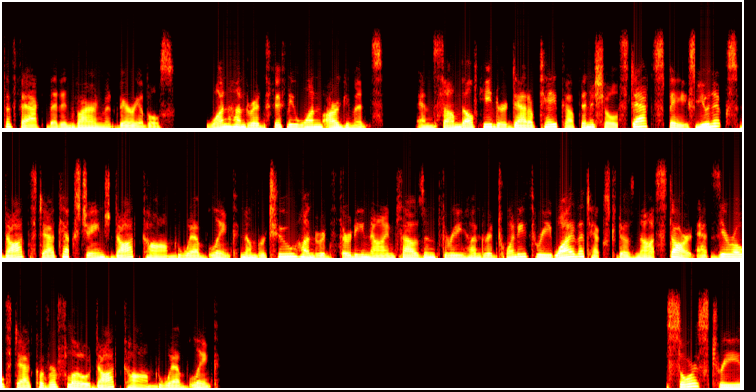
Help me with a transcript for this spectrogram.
The fact that environment variables, 151 arguments, and some elf header data take up initial stack space. Unix.stackexchange.com web link number 239323 why the text does not start at 0 stackoverflow.com web link source tree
